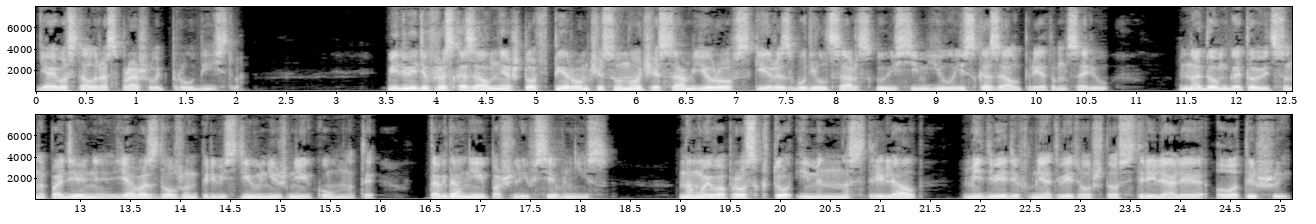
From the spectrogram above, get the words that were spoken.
Я его стал расспрашивать про убийство. Медведев рассказал мне, что в первом часу ночи сам Юровский разбудил царскую семью и сказал при этом царю, «На дом готовится нападение, я вас должен перевести в нижние комнаты». Тогда они и пошли все вниз. На мой вопрос, кто именно стрелял, Медведев мне ответил, что стреляли латыши.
